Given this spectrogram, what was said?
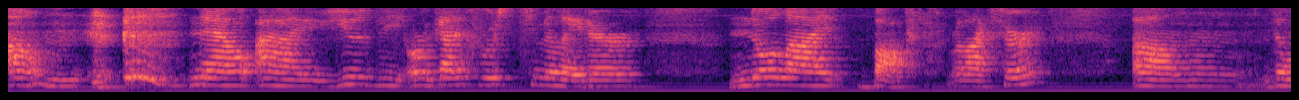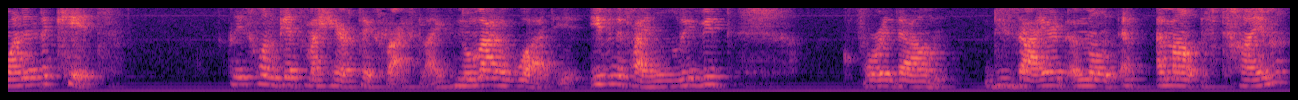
Um, now I use the Organic Root Stimulator No Lie Box Relaxer, um, the one in the kit. This one gets my hair Texlax like no matter what, even if I leave it for the desired amount amount of time,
